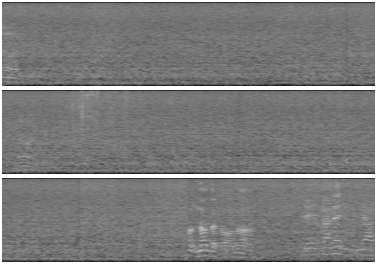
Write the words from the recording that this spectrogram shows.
嗯。那得搞呢。对，咱那就不一样了。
